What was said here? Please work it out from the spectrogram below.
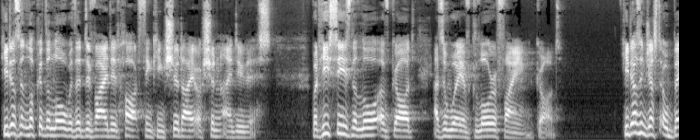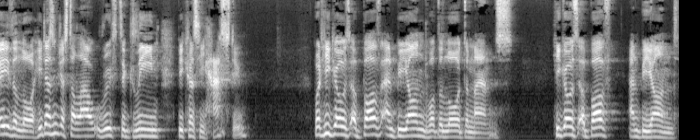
He doesn't look at the law with a divided heart thinking, should I or shouldn't I do this? But he sees the law of God as a way of glorifying God. He doesn't just obey the law. He doesn't just allow Ruth to glean because he has to. But he goes above and beyond what the law demands. He goes above and beyond.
